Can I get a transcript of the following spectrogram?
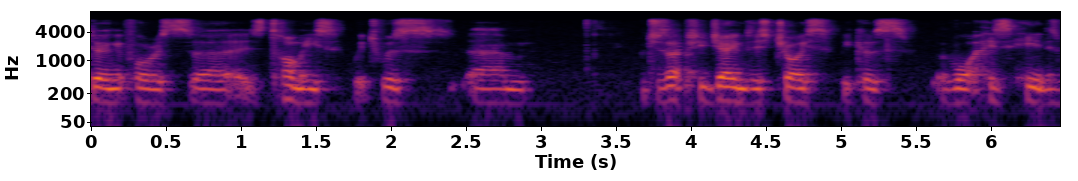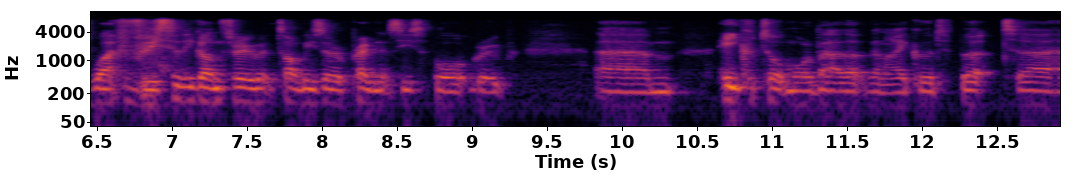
doing it for us uh, is Tommy's, which was um, which is actually James's choice because of what his, he and his wife have recently gone through. Tommy's are a pregnancy support group. Um, he could talk more about that than I could, but uh,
